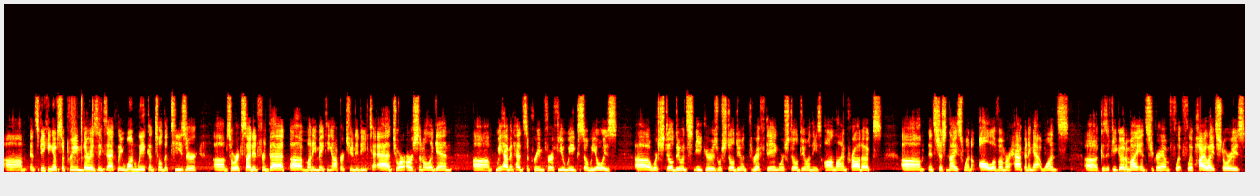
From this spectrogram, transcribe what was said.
Um, and speaking of Supreme, there is exactly one week until the teaser. Um, so we're excited for that uh, money making opportunity to add to our arsenal again. Um, we haven't had Supreme for a few weeks, so we always uh, we're still doing sneakers, we're still doing thrifting, we're still doing these online products. Um, it's just nice when all of them are happening at once. Because uh, if you go to my Instagram flip flip highlight stories,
